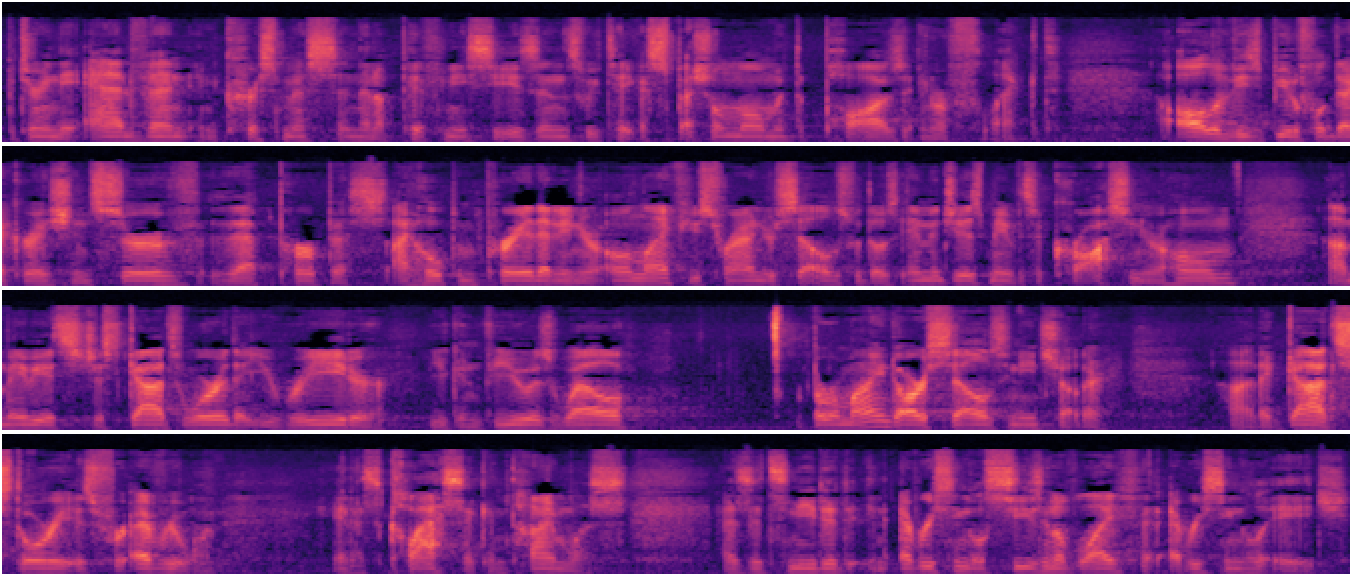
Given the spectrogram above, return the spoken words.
But during the Advent and Christmas and then Epiphany seasons, we take a special moment to pause and reflect. All of these beautiful decorations serve that purpose. I hope and pray that in your own life you surround yourselves with those images. Maybe it's a cross in your home. Uh, maybe it's just God's word that you read or you can view as well. But remind ourselves and each other uh, that God's story is for everyone and it's classic and timeless as it's needed in every single season of life at every single age.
